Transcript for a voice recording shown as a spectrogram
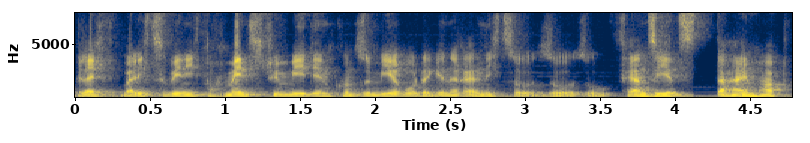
vielleicht weil ich zu wenig noch Mainstream-Medien konsumiere oder generell nicht so, so, so Fernseh jetzt daheim habe,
